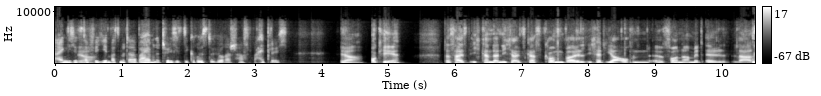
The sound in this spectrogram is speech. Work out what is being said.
eigentlich ist ja. da für jeden was mit dabei, aber natürlich ist die größte Hörerschaft weiblich. Ja, okay. Das heißt, ich kann da nicht als Gast kommen, weil ich hätte ja auch einen äh, Vornamen mit L. Lars,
